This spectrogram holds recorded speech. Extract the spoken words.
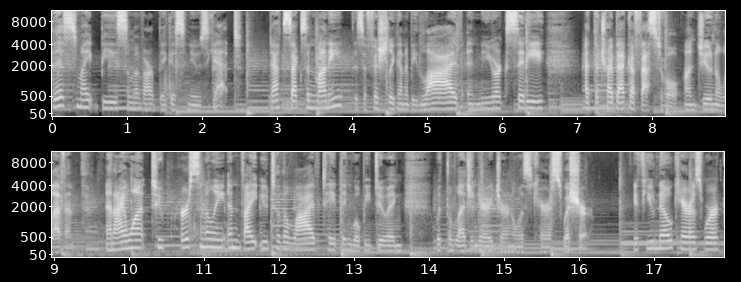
this might be some of our biggest news yet. Death, Sex, and Money is officially going to be live in New York City at the Tribeca Festival on June 11th. And I want to personally invite you to the live taping we'll be doing with the legendary journalist Kara Swisher. If you know Kara's work,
